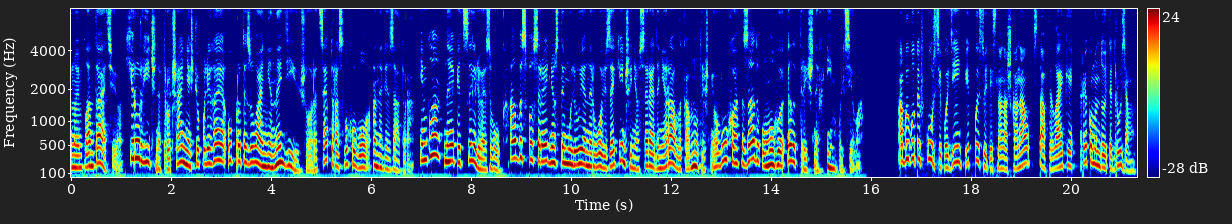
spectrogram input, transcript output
кохлеарну імплантацію, хірургічне втручання, що полягає у протезуванні недіючого рецептора слухового аналізатора. Імплант не підсилює звук, а безпосередньо стимулює нервові закінчення всередині равлика внутрішнього вуха за допомогою електричних імпульсів. Аби бути в курсі подій, підписуйтесь на наш канал, ставте лайки, рекомендуйте друзям.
